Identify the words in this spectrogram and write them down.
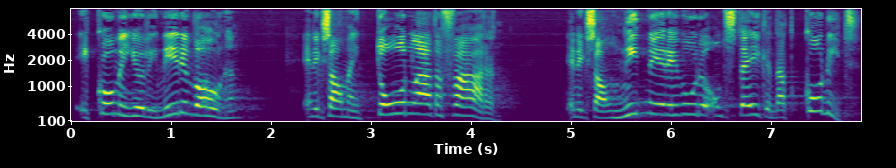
Ik kom in jullie midden wonen. En ik zal mijn toorn laten varen. En ik zal niet meer in woede ontsteken. Dat kon niet.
